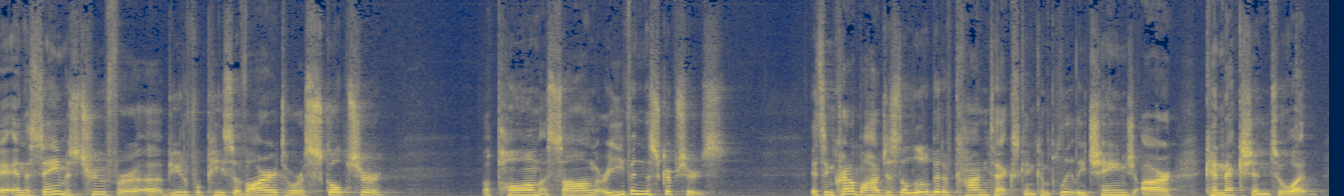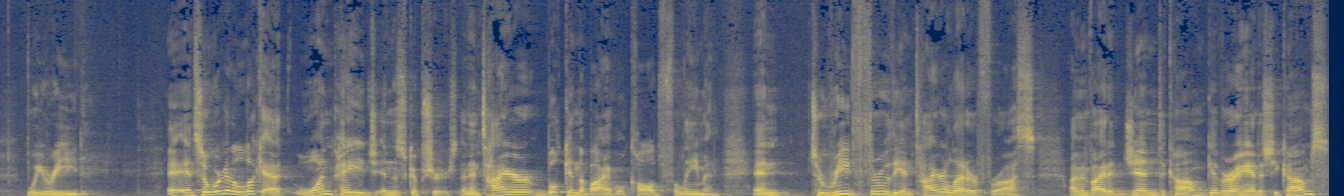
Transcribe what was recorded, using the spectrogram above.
And the same is true for a beautiful piece of art or a sculpture, a poem, a song, or even the scriptures. It's incredible how just a little bit of context can completely change our connection to what we read. And so we're going to look at one page in the scriptures, an entire book in the Bible called Philemon. And to read through the entire letter for us, I've invited Jen to come. Give her a hand as she comes.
